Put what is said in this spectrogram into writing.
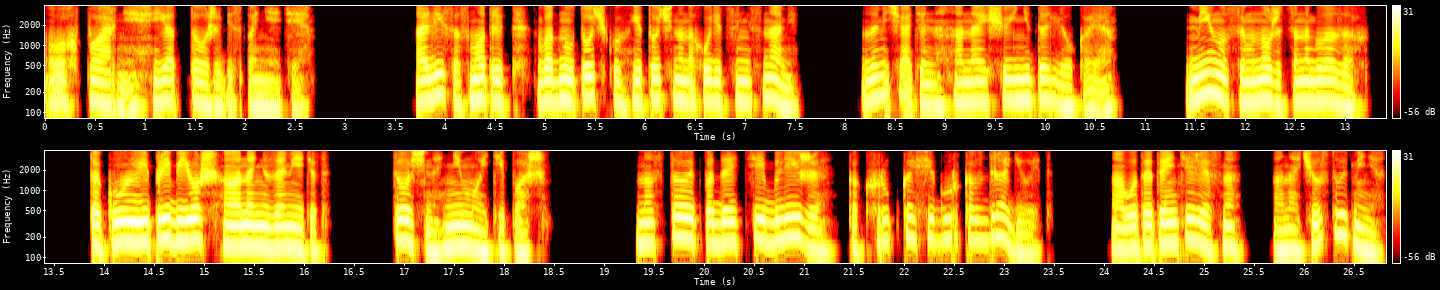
Ох, парни, я тоже без понятия. Алиса смотрит в одну точку и точно находится не с нами. Замечательно, она еще и недалекая. Минусы множатся на глазах. Такую и прибьешь, а она не заметит. Точно не мой типаж. Но стоит подойти ближе, как хрупкая фигурка вздрагивает. А вот это интересно. Она чувствует меня?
